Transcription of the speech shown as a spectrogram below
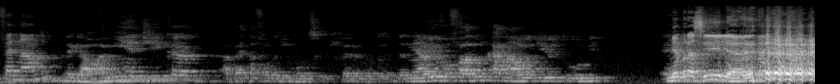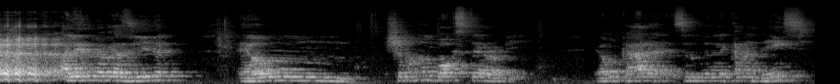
Fernando? Legal. A minha dica, a Beta falou de música, que foi a do Daniel, e eu vou falar de um canal de YouTube. Minha é, Brasília! Além do Minha Brasília. É um. chama Unbox Therapy. É um cara, se não me engano, ele é canadense.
